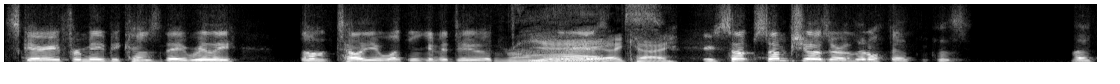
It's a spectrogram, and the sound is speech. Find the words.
scary for me because they really don't tell you what you're going to do. right. yeah, okay. Some some shows are a little fake because, like,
